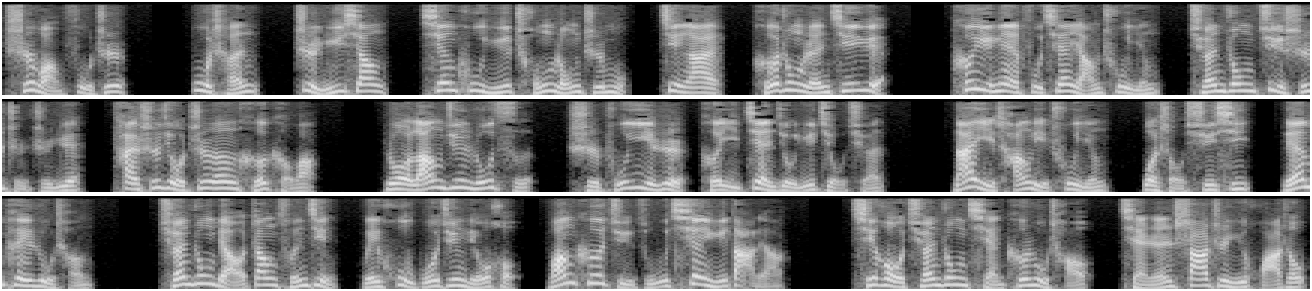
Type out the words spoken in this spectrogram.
驰往复之。戊辰，至余乡，先哭于重荣之墓，尽哀。河中人皆悦。可欲面赴千阳出营，泉中具使止之曰：“太师救之恩何可忘？若郎君如此，使仆一日可以见救于九泉。”乃以常礼出营，握手虚膝，连辔入城。泉中表张存敬为护国军留后，王珂举卒千余大梁。其后泉中遣科入朝，遣人杀之于华州。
